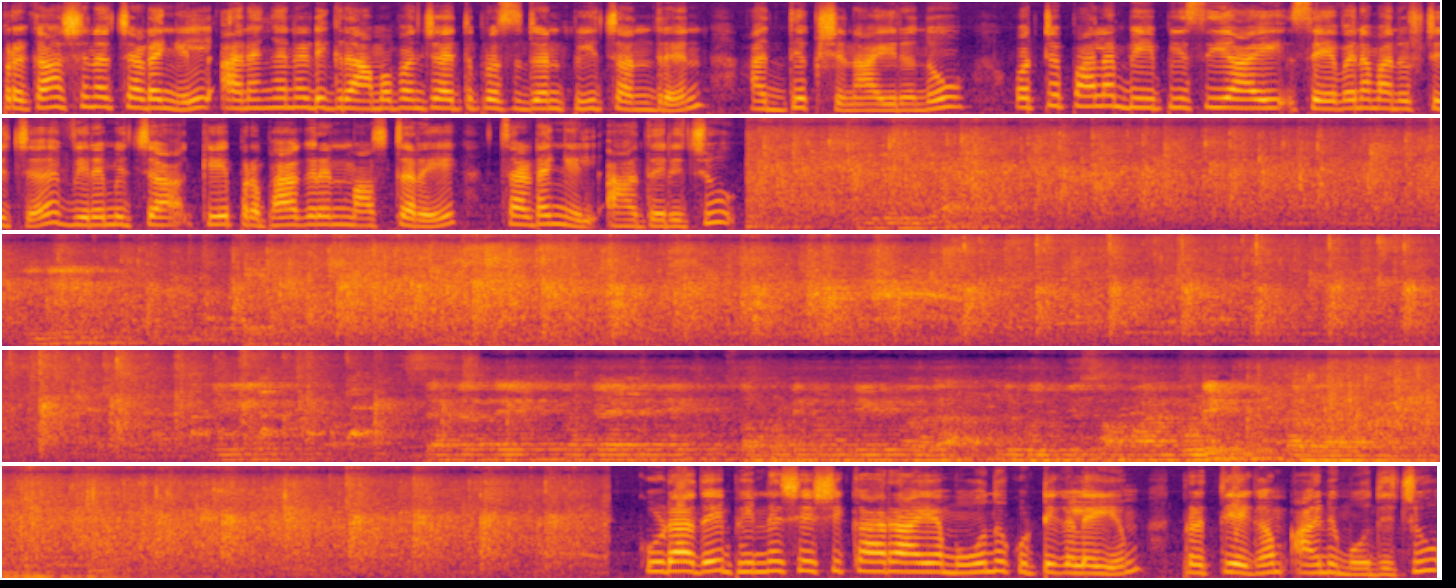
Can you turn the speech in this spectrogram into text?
പ്രകാശന ചടങ്ങിൽ അനങ്ങനടി ഗ്രാമപഞ്ചായത്ത് പ്രസിഡന്റ് പി ചന്ദ്രൻ അധ്യക്ഷനായിരുന്നു. ഒറ്റപ്പാലം ബി പി സി ആയി സേവനമനുഷ്ഠിച്ച് വിരമിച്ച കെ പ്രഭാകരൻ മാസ്റ്ററെ ചടങ്ങിൽ ആദരിച്ചു. ഇനി പഞ്ചായത്തിന്റെ സപ്പോർട്ടിംഗ് കമ്മിറ്റിയുടെയും ഒരു കുഞ്ഞു സമ്മാനം കൂടി പ്രധാനമാണ് കൂടാതെ ഭിന്നശേഷിക്കാരായ മൂന്ന് കുട്ടികളെയും പ്രത്യേകം അനുമോദിച്ചു.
